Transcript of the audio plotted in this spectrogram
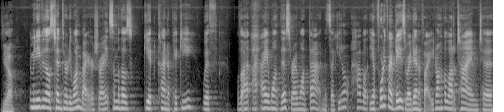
Yeah. I mean, even those 1031 buyers, right? Some of those get kind of picky with, well, I, I I want this or I want that. And it's like, you don't have a, you have 45 days to identify. You don't have a lot of time to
